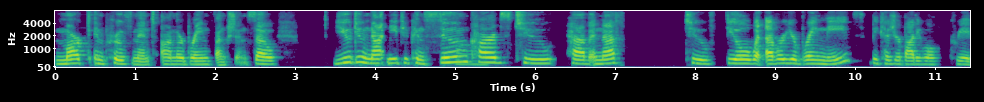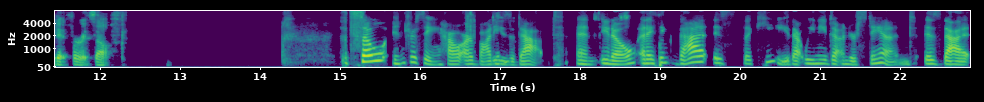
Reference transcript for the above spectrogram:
marked improvement on their brain function. So you do not need to consume oh. carbs to have enough to fuel whatever your brain needs because your body will create it for itself. It's so interesting how our bodies mm-hmm. adapt. And, you know, and I think that is the key that we need to understand is that,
